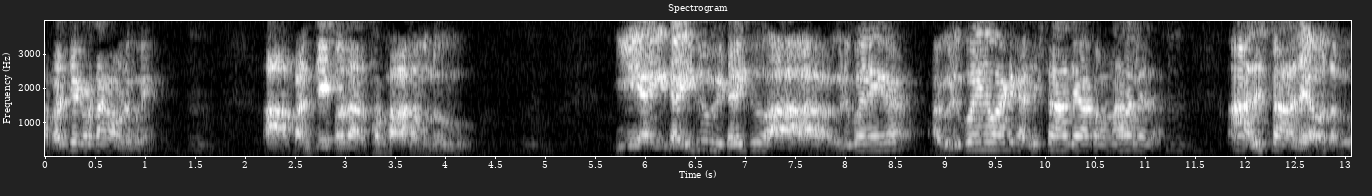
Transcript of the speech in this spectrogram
అపంచీకృతంగా ఉండిపోయాయి. ఆ పంచీకృత అర్థభాగములు. ఈ ఇటు ఐదు ఇటు ఐదు ఆ విడిపోయినాయిగా ఆ విడిపోయిన వాటికి అధిష్టాన దేవతలు ఉన్నారా లేదా. ఆ అధిష్టాన దేవతలు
